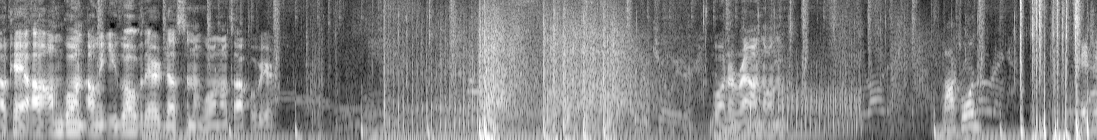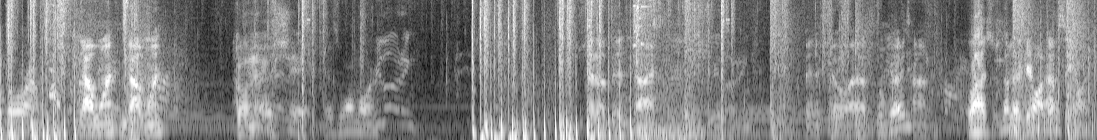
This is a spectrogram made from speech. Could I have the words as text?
Okay, uh, I'm going. Oh, you go over there, Dustin. I'm going on top over here. Going around on him. Knocked one. AJ, go around. Got one. Got one. Going there. Oh shit, there's one more. Reloading. Shut up, bitch. Die. Reloading. Finish your ass. We Don't good? have time. Last Another second. squad, I another see him. squad.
